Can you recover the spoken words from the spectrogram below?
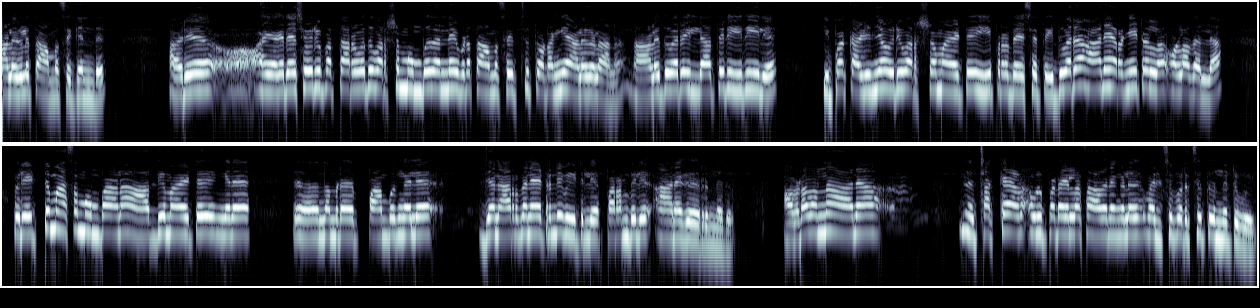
ആളുകൾ താമസിക്കുന്നത്. അവർ ഏകദേശം ഒരു പത്തറുപത് വർഷം മുമ്പ് തന്നെ ഇവിടെ താമസിച്ച് തുടങ്ങിയ ആളുകളാണ്. നാളിതുവരെ ഇല്ലാത്ത രീതിയിൽ ഇപ്പം കഴിഞ്ഞ ഒരു വർഷമായിട്ട് ഈ പ്രദേശത്ത് ഇതുവരെ ആന ഇറങ്ങിയിട്ടുള്ള ഉള്ളതല്ല. ഒരു എട്ട് മാസം മുമ്പാണ് ആദ്യമായിട്ട് ഇങ്ങനെ നമ്മുടെ പാമ്പുങ്ങൽ ജനാർദ്ദനേട്ടന്റെ വീട്ടിൽ പറമ്പിൽ ആന കയറുന്നത് അവിടെ വന്ന് ആന ചക്ക ഉൾപ്പെടെയുള്ള സാധനങ്ങൾ വലിച്ചു പറിച്ച് തിന്നിട്ട് പോയി.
